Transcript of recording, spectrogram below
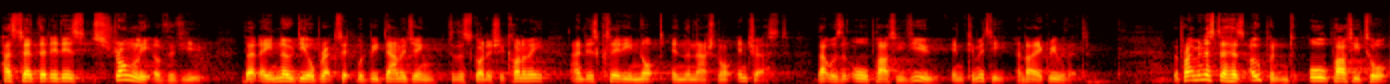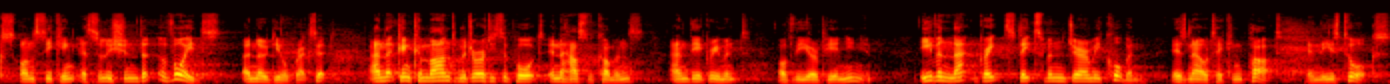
has said that it is strongly of the view that a no-deal Brexit would be damaging to the Scottish economy and is clearly not in the national interest. That was an all-party view in committee, and I agree with it. The Prime Minister has opened all-party talks on seeking a solution that avoids a no-deal Brexit and that can command majority support in the House of Commons and the agreement of the European Union. Even that great statesman, Jeremy Corbyn, is now taking part in these talks,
